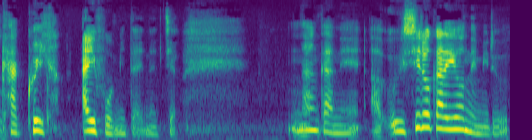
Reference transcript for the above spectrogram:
とかっこいいかな。iPhone みたいになっちゃう。なんかねあ後ろから読んでみる？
